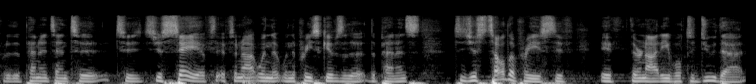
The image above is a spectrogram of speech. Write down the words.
for the penitent to to just say if if they're not when the when the priest gives the, the penance to just tell the priest if if they're not able to do that.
